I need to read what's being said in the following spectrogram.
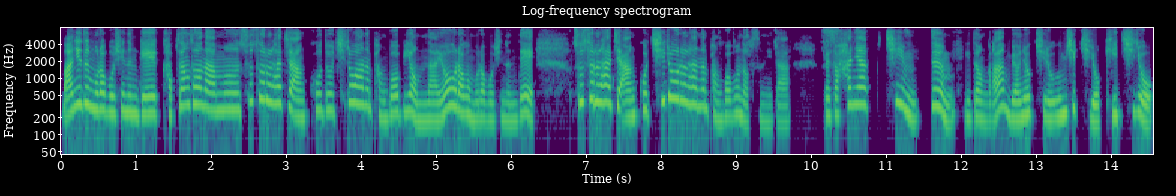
많이들 물어보시는 게 갑상선암은 수술을 하지 않고도 치료하는 방법이 없나요? 라고 물어보시는데 수술을 하지 않고 치료를 하는 방법은 없습니다. 그래서 한약, 침, 뜸이던가 면역치료, 음식치료, 기치료,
